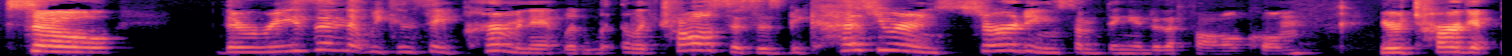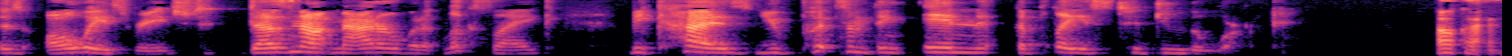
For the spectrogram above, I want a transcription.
So the reason that we can say permanent with electrolysis is because you are inserting something into the follicle, your target is always reached. Does not matter what it looks like because you put something in the place to do the work. Okay.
